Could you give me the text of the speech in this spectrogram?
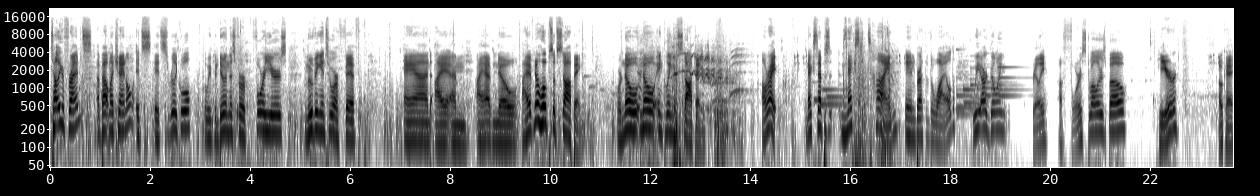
tell your friends about my channel. It's it's really cool. We've been doing this for four years, moving into our fifth, and I am I have no I have no hopes of stopping, or no no inkling of stopping. All right, next episode next time in Breath of the Wild, we are going. Really, a forest dweller's bow? Here? Okay.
